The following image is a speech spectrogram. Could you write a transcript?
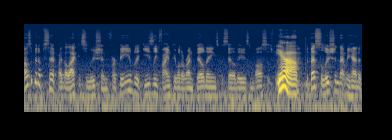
I was a bit upset by the lack of solution for being able to easily find people to run buildings, facilities, and bosses. with. Yeah. The best solution that we had at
